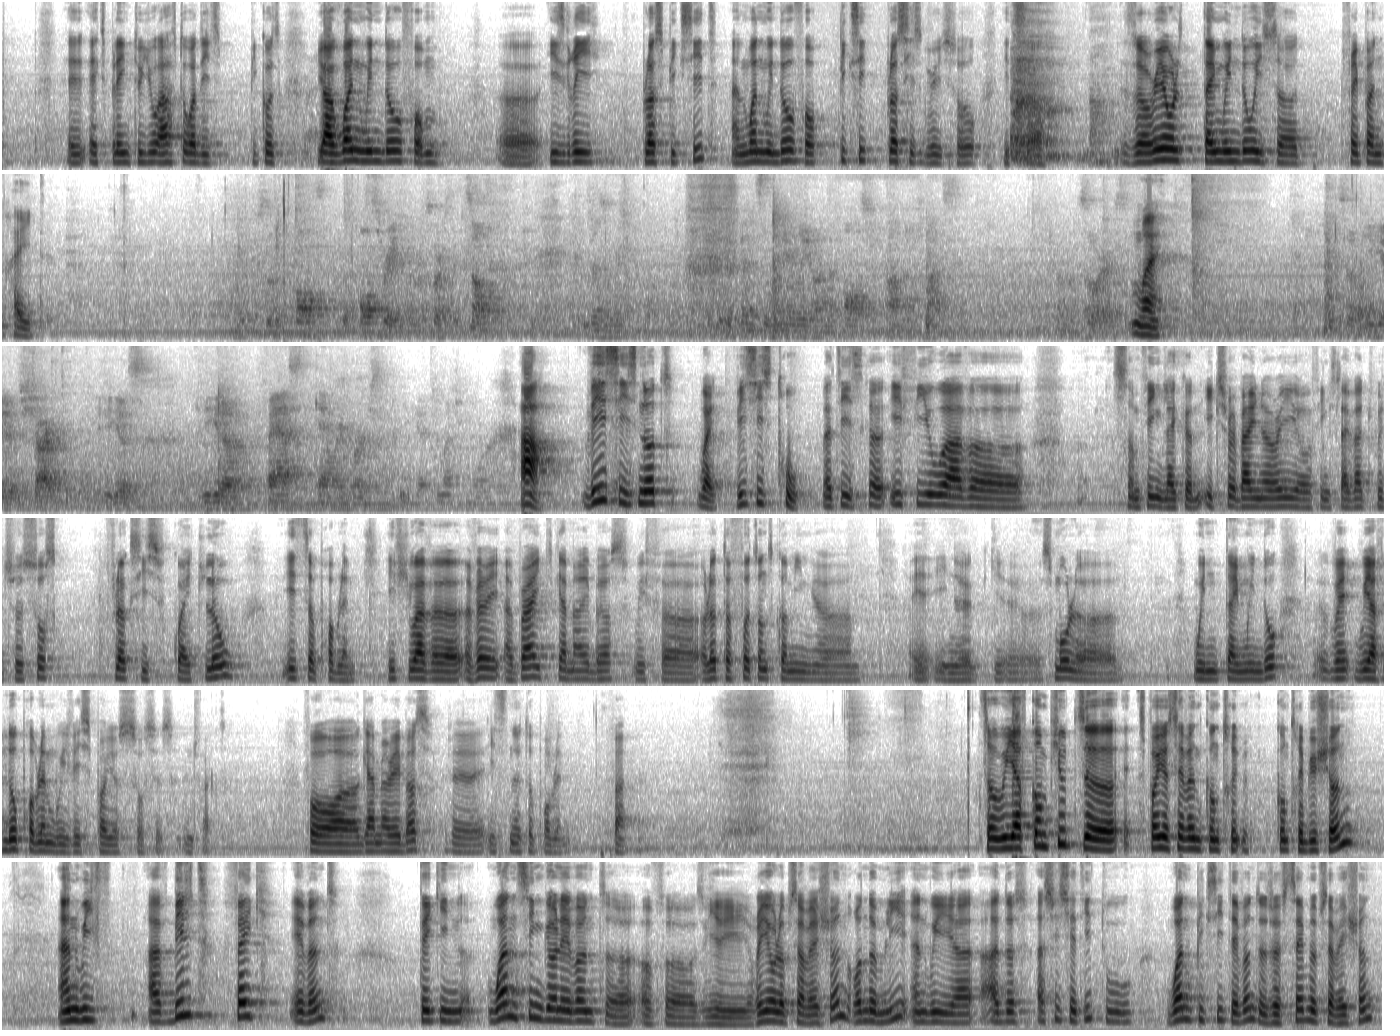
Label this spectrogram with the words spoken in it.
explain to you afterward. It's because you have one window from uh, ISGRI plus PICsIT and one window for PICsIT plus ISGRI. So it's uh, the real time window is uh, 3.8. Ouais. So if you get a sharp, if you get a, if you get a fast gamma ray burst, you get much more. Ah, this is not, well, this is true. That is, uh, if you have uh, something like an X-ray binary or things like that, which the source flux is quite low, it's a problem. If you have a, a very a bright gamma ray burst with uh, a lot of photons coming uh, in a, a small uh, time window, we, we, have no problem with these spurious sources, in fact. For uh, gamma ray bursts, uh, it's not a problem. Fine. So we have computed the spurious event contrib contribution, and we have built fake event taking one single event uh, of uh, the real observation randomly, and we uh, associate it to one PICsIT event of the same observation,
